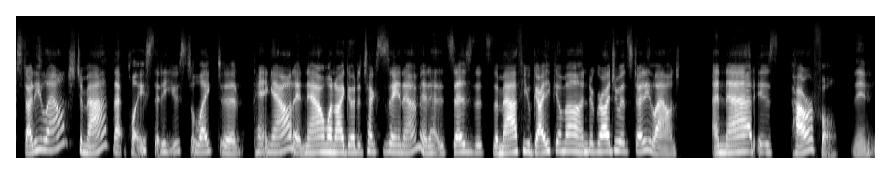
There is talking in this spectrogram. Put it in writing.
study lounge to Matt, that place that he used to like to hang out at. Now, when I go to Texas A&M, it, it says it's the Matthew Gaikema Undergraduate Study Lounge, and that is powerful. And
